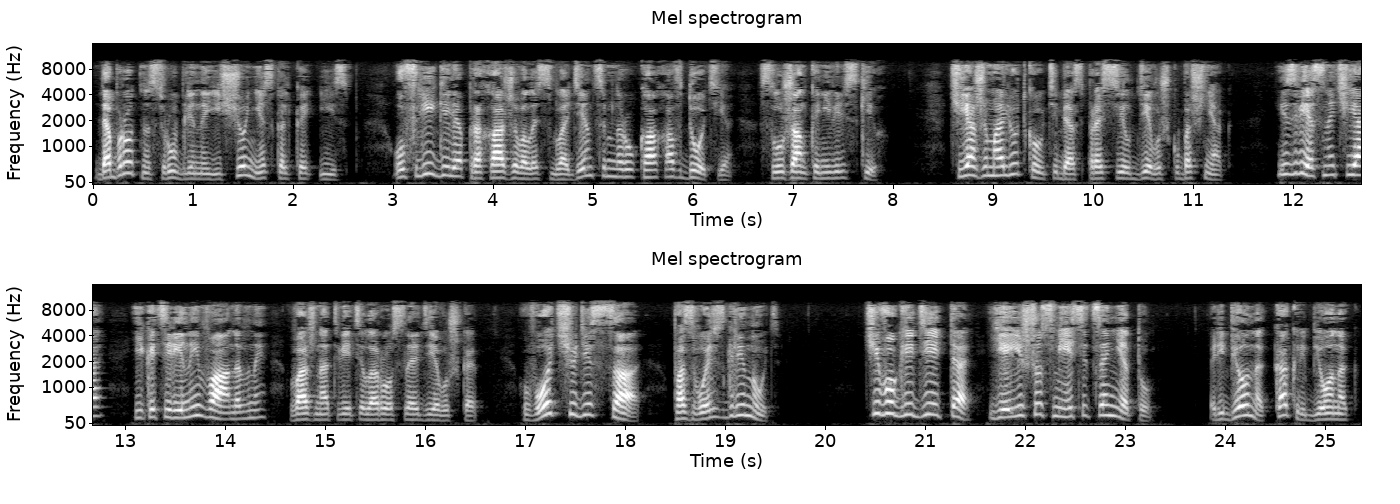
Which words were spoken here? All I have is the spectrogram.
добротно срублено еще несколько изб. У флигеля прохаживалась с младенцем на руках Авдотья, служанка Невельских. «Чья же малютка у тебя?» — спросил девушку Башняк. «Известно, чья. Екатерины Ивановны», — важно ответила рослая девушка. «Вот чудеса! Позволь взглянуть!» «Чего глядеть-то? Ей еще с месяца нету!» Ребенок как ребенок.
